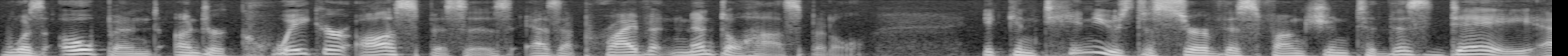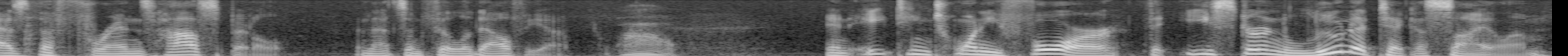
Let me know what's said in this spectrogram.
was opened under Quaker auspices as a private mental hospital. It continues to serve this function to this day as the Friends Hospital, and that's in Philadelphia. Wow. In 1824, the Eastern Lunatic Asylum.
